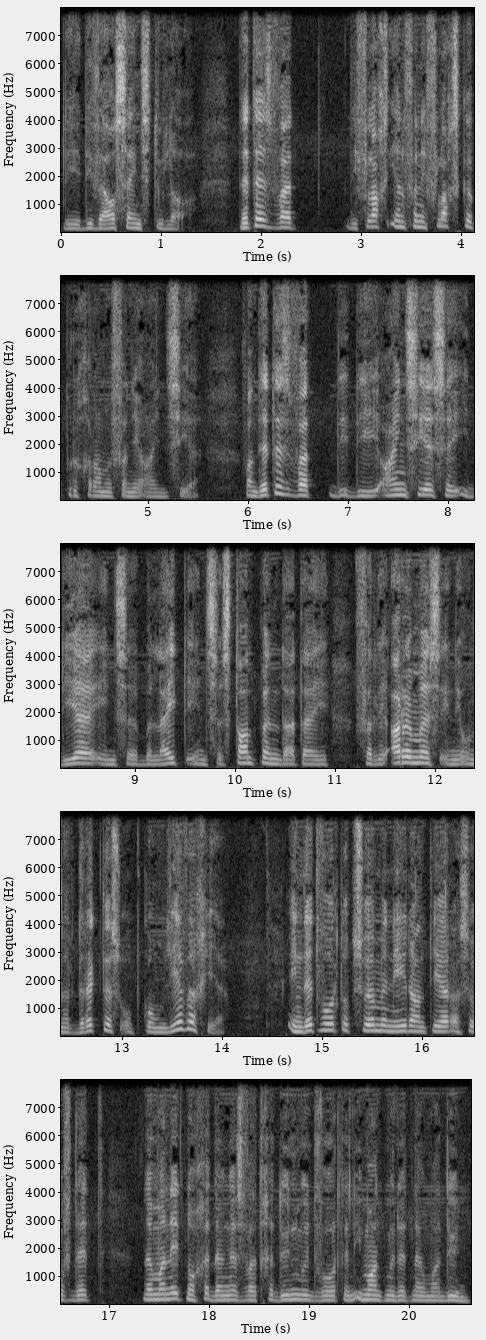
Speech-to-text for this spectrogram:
die die welsynstoelaag. Dit is wat die vlags een van die vlaggenskap programme van die ANC. Want dit is wat die die ANC se idee en se beleid en se standpunt dat hy vir die armes en die onderdruktes opkom lewe gee. En dit word op so 'n manier hanteer asof dit nou maar net nog 'n ding is wat gedoen moet word en iemand moet dit nou maar doen.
